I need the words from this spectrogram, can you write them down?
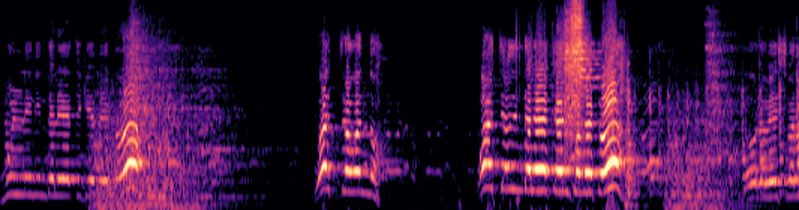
ಮುಳ್ಳಿನಿಂದಲೇ ತೆಗೆಯಬೇಕು. ವಜ್ರವನ್ನು ವಜ್ರದಿಂದಲೇ ಛೇದಿಸಬೇಕು ಗೌರವೇಶ್ವರ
